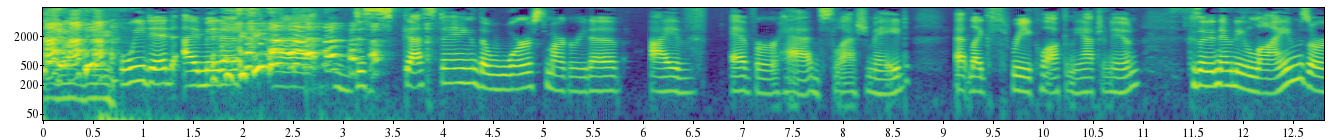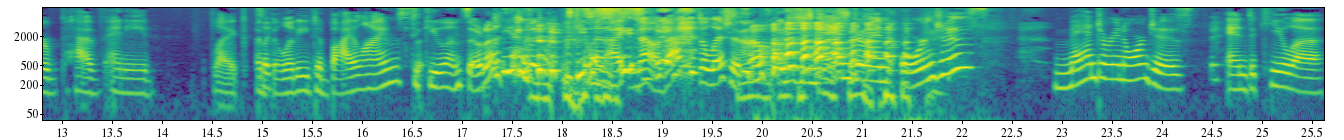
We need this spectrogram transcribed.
Lovely. We did. I made us uh, disgusting, the worst margarita I've ever had slash made at like three o'clock in the afternoon because I didn't have any limes or have any like like- ability to buy limes. Tequila and soda. Yeah, like tequila and ice. No, that's delicious. Sounds It was mandarin oranges, mandarin oranges, and tequila.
